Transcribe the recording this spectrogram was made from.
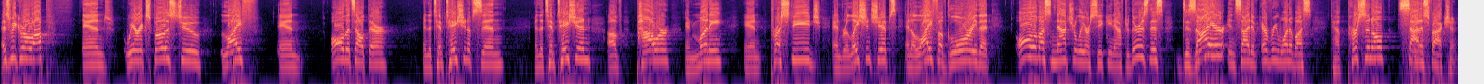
As we grow up and we are exposed to life and all that's out there, and the temptation of sin, and the temptation of power and money and prestige and relationships and a life of glory that all of us naturally are seeking after. There is this desire inside of every one of us to have personal satisfaction.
